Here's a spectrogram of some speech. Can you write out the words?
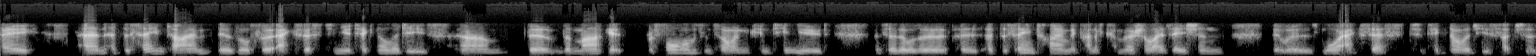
say, and at the same time, there's also access to new technologies. Um, the the market reforms and so on continued, and so there was a, a at the same time a kind of commercialization. There was more access to technologies such as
